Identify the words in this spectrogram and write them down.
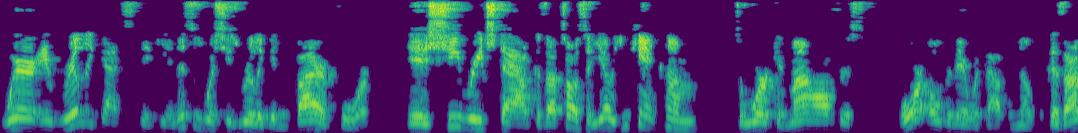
where it really got sticky, and this is what she's really getting fired for, is she reached out because I told her, I said, "Yo, you can't come to work at my office or over there without the note because I,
